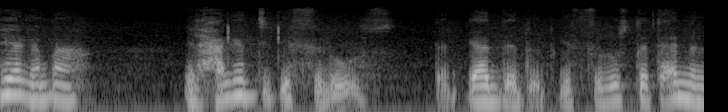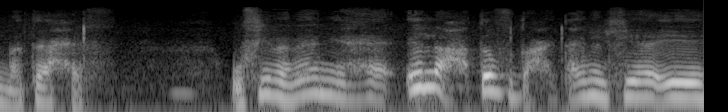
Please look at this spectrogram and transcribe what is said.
إيه يا جماعة؟ الحاجات دي تجيب فلوس تتجدد وتجيب فلوس تتعمل متاحف. وفي مباني هائلة هتفضى هيتعمل فيها إيه؟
